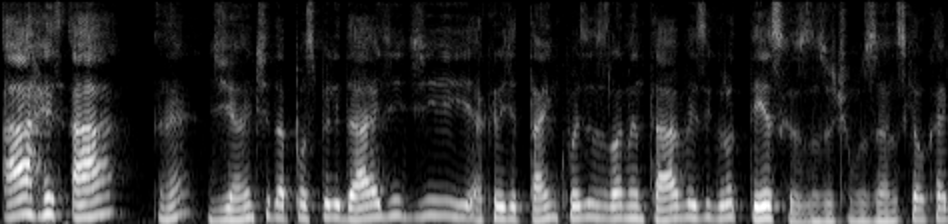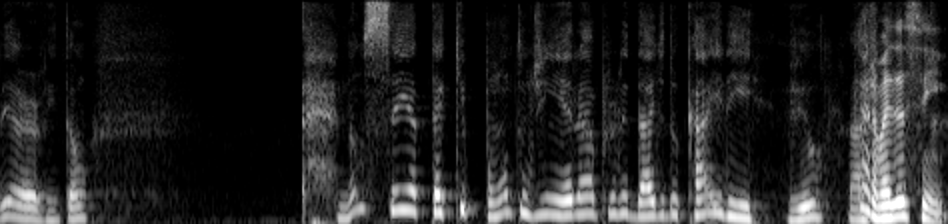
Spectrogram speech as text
a, a né, diante da possibilidade de acreditar em coisas lamentáveis e grotescas nos últimos anos, que é o Kyrie Irving. Então, não sei até que ponto o dinheiro é a prioridade do Kyrie, viu? Acho Cara, mas assim,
